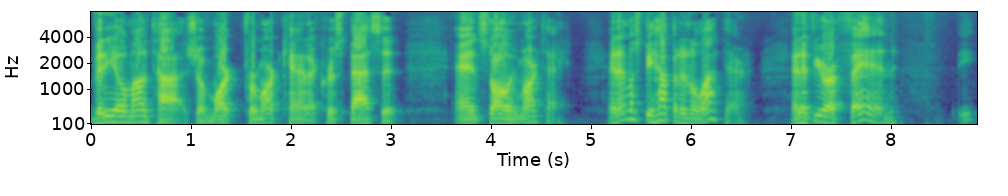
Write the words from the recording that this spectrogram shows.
video montage of Mark for Mark Canha, Chris Bassitt, and Starling Marte. And that must be happening a lot there. And if you're a fan, you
